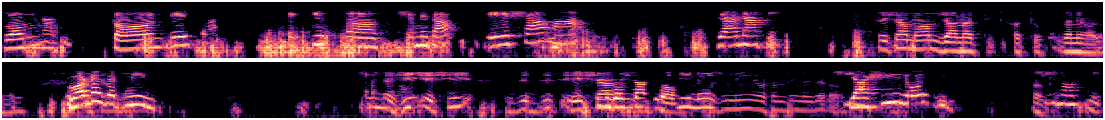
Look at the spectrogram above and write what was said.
त्वं तान् क्षम्यतां एषा माँ जानाति एषा माँ जानाति अस्तु धन्यवादः महोदय what does that mean he she this Asia means she knows me or something like that or? yeah she knows me okay she knows me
